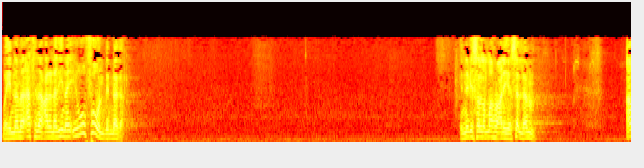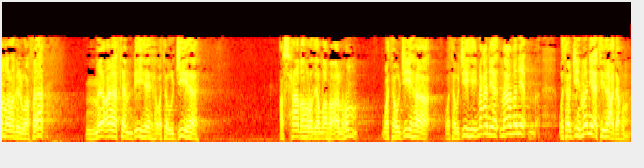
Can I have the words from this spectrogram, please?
وإنما أثنى على الذين يوفون بالنذر. النبي صلى الله عليه وسلم أمر بالوفاء مع تنبيهه وتوجيهه أصحابه رضي الله عنهم وتوجيه وتوجيه مع مع من وتوجيه من يأتي بعدهم.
